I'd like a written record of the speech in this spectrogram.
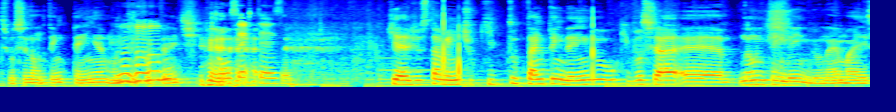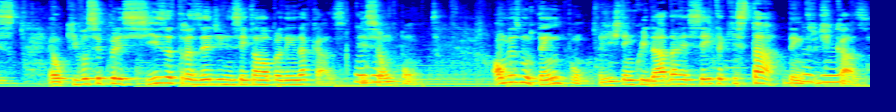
Se você não tem, tenha, muito uhum. importante. Com certeza. que é justamente o que tu tá entendendo, o que você é, não entendendo, né? Mas é o que você precisa trazer de receita nova para dentro da casa. Uhum. Esse é um ponto. Ao mesmo tempo, a gente tem que cuidar da receita que está dentro uhum. de casa,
